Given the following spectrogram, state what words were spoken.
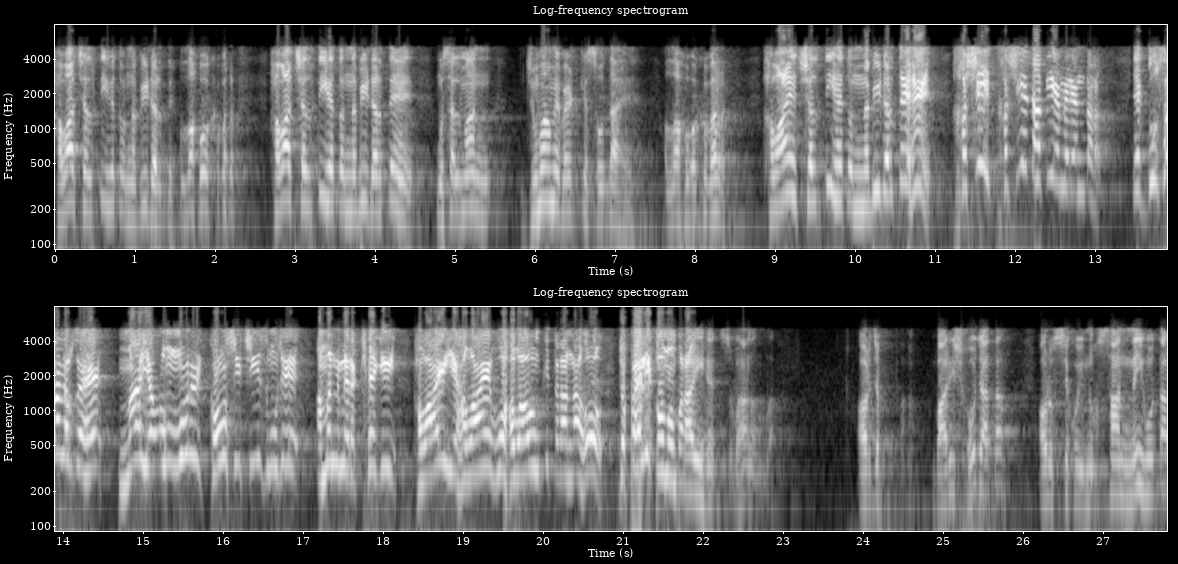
हवा चलती है तो नबी डरते अल्लाह अकबर। हवा चलती है तो नबी डरते हैं। मुसलमान जुमा में बैठ के सोता है। अल्लाह अकबर। हवाएँ चलती हैं तो नबी डरते हैं। खशीत खशियत आती है मेरे अंदर। एक दूसरा लफ्ज है, माँ या उम्र कौन सी चीज़ मुझे अमन में रखेगी? हवाएँ, ये हवाएँ, वो हवाओं की तरह ना हो, जो पहली कौमों पर आई हैं। सुबह अल्लाह। और जब बारिश हो जाता और उससे कोई नुकसान नहीं होता,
